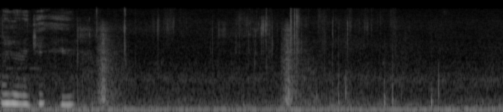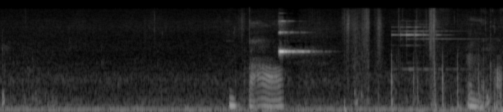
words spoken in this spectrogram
I'm here to get you. Bye. Oh my god,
